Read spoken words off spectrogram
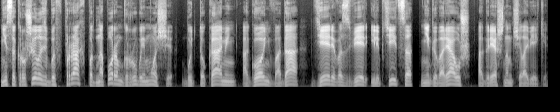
не сокрушилось бы в прах под напором грубой мощи, будь то камень, огонь, вода, дерево, зверь или птица, не говоря уж о грешном человеке.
